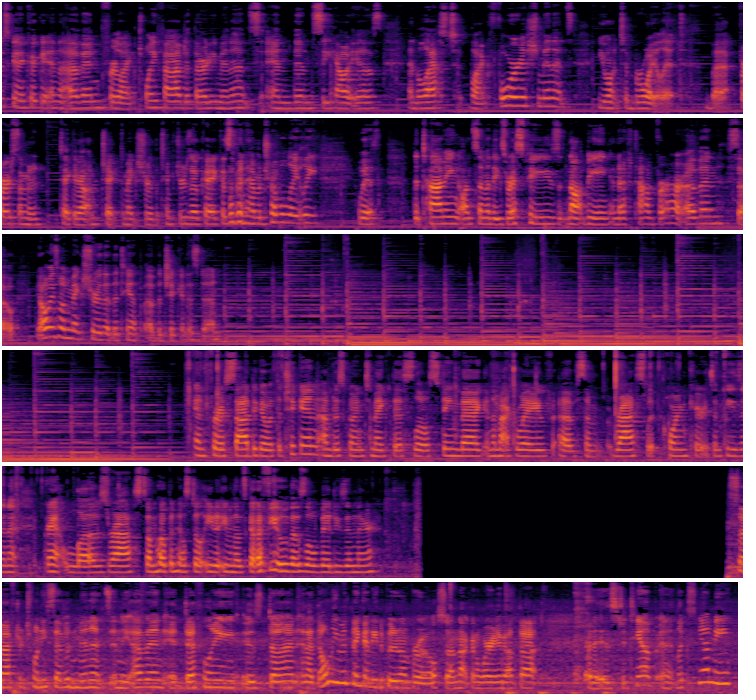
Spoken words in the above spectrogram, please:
Just gonna cook it in the oven for like 25 to 30 minutes and then see how it is. And the last like four-ish minutes, you want to broil it. But first I'm gonna take it out and check to make sure the temperature's okay because I've been having trouble lately with the timing on some of these recipes not being enough time for our oven. So you always wanna make sure that the temp of the chicken is done. And for a side to go with the chicken, I'm just going to make this little steam bag in the microwave of some rice with corn, carrots, and peas in it. Grant loves rice, so I'm hoping he'll still eat it even though it's got a few of those little veggies in there. So after 27 minutes in the oven, it definitely is done. And I don't even think I need to put it on broil, so I'm not gonna worry about that. But it is to temp and it looks yummy.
